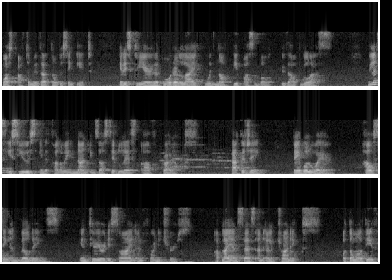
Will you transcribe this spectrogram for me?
most often without noticing it. It is clear that modern life would not be possible without glass. Glass is used in the following non-exhaustive list of products. Packaging, tableware, housing and buildings, interior design and furnitures, appliances and electronics, automotive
